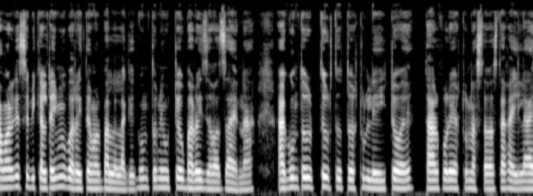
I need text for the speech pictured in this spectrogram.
আমার কাছে বিকাল টাইমেও বার হইতে আমার ভালো লাগে। ঘুম তো উঠেও বার হয়ে যাওয়া যায় না। আর ঘুম তো উঠতে উঠতে তো একটু লেট হয়। তারপরে একটু নাস্তা বাস্তা খাইলাই,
